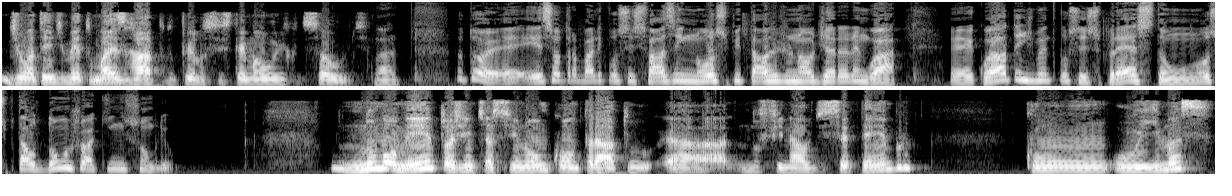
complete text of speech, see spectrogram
de um atendimento mais rápido pelo Sistema Único de Saúde. Claro. Doutor, é, esse é o trabalho que vocês fazem no Hospital Regional de Araranguá. É, qual é o atendimento que vocês prestam no Hospital Dom Joaquim Sombrio? No momento, a gente assinou um contrato uh, no final de setembro com o IMAS.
